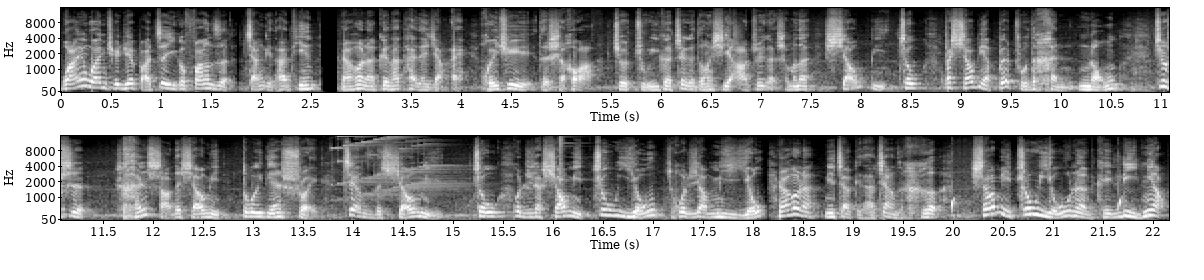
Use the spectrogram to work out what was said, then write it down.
完完全全把这一个方子讲给他听，然后呢，跟他太太讲，哎，回去的时候啊，就煮一个这个东西啊，煮一个什么呢？小米粥，把小米啊不要煮得很浓，就是很少的小米，多一点水，这样子的小米。粥或者叫小米粥油，或者叫米油，然后呢，你只要给他这样子喝。小米粥油呢，可以利尿。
